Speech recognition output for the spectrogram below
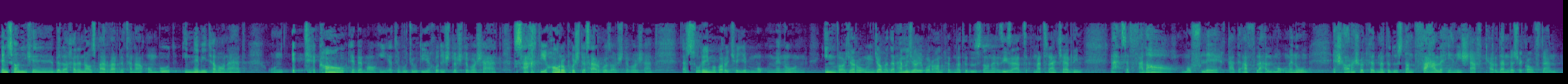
انسانی که بالاخره نازپرورد تنعم بود این نمی‌تواند اون اتکاع به ماهیت وجودی خودش داشته باشد سختی ها رو پشت سر گذاشته باشد. در سوره مبارکه مؤمنون این واژه رو اونجا و در همه جای قرآن خدمت دوستان عزیز مطرح کردیم. بحث فلاح مفلح قد افلح المؤمنون. اشاره شد خدمت دوستان فعل یعنی شخ کردن و شکافتن.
